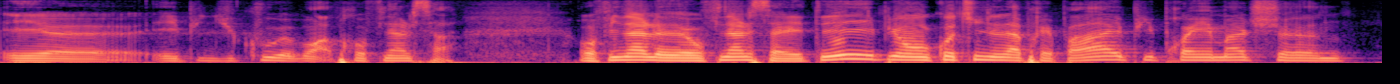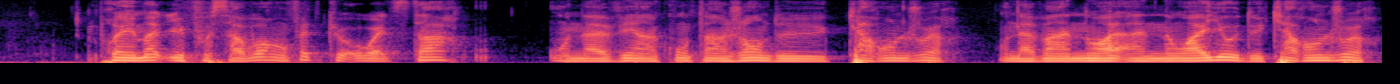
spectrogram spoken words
Et, euh, et puis du coup, bon, après, au final, ça, au final, au final, ça a été. Et puis on continue la prépa. Et puis premier match, premier match, il faut savoir en fait qu'au White Star, on avait un contingent de 40 joueurs. On avait un, un noyau de 40 joueurs.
